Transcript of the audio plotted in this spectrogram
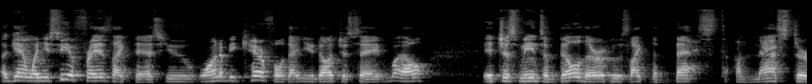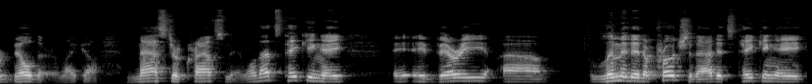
Again, when you see a phrase like this, you want to be careful that you don't just say, well, it just means a builder who's like the best, a master builder, like a master craftsman. Well, that's taking a, a, a very uh, limited approach to that. It's taking a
